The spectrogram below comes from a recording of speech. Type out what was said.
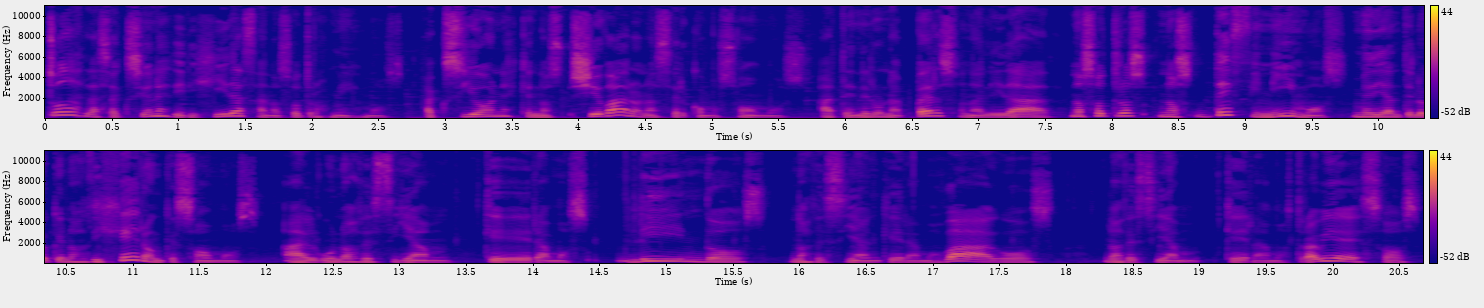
todas las acciones dirigidas a nosotros mismos, acciones que nos llevaron a ser como somos, a tener una personalidad. Nosotros nos definimos mediante lo que nos dijeron que somos. Algunos decían que éramos lindos, nos decían que éramos vagos, nos decían que éramos traviesos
